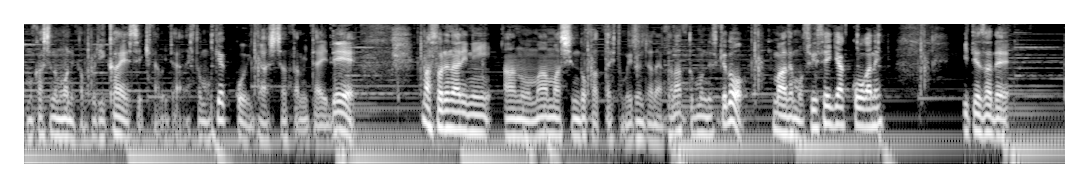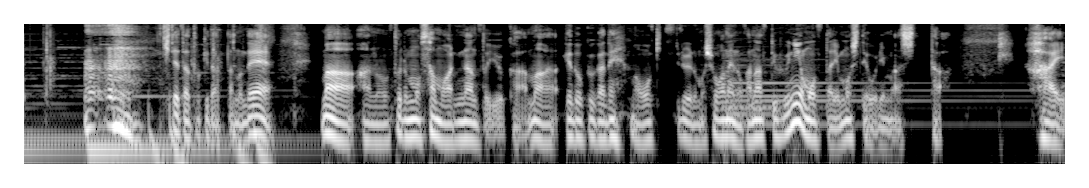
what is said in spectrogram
う、昔のものがぶり返してきたみたいな人も結構いらっしゃったみたいで、まあそれなりに、あの、まあまあしんどかった人もいるんじゃないかなと思うんですけど、まあでも水星逆行がね、いて座で 来てた時だったので、まあ、あの、それもさもありなんというか、まあ、解毒がね、まあ、起きてるよりもしょうがないのかなっていうふうに思ったりもしておりました。はい。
